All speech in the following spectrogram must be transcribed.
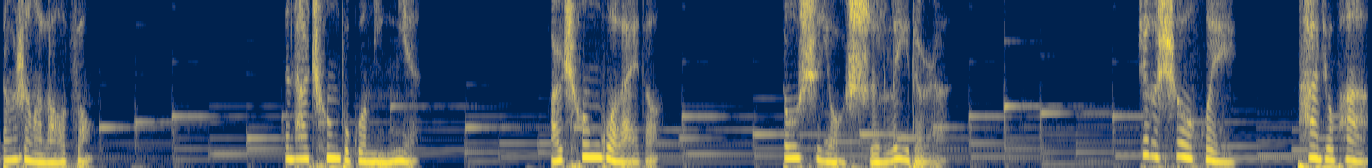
当上了老总，但他撑不过明年，而撑过来的都是有实力的人。这个社会怕就怕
